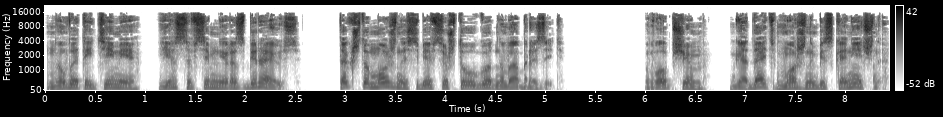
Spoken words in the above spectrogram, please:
Но в этой теме я совсем не разбираюсь, так что можно себе все что угодно вообразить. В общем, гадать можно бесконечно.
